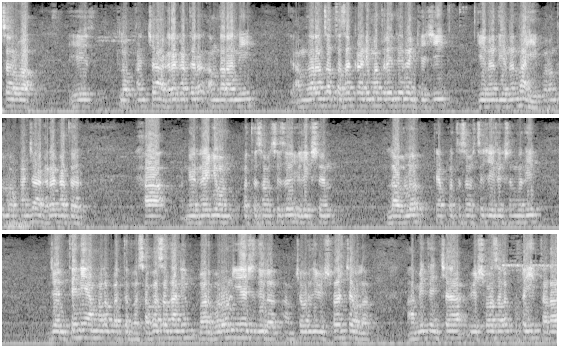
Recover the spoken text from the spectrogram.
चालवा. हे लोकांच्या आग्रहाखातर आमदारांनी आमदारांचा तसा काडी मात्र ते बँकेशी घेणं देणं नाही परंतु लोकांच्या आग्रहाखातर हा निर्णय घेऊन पतसंस्थेचं इलेक्शन लावलं. त्या पतसंस्थेच्या इलेक्शनमध्ये जनतेने आम्हाला पत सभासदांनी भरभरून यश दिलं. आमच्यावरती विश्वास ठेवला. आम्ही त्यांच्या विश्वासाला कुठेही तडा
